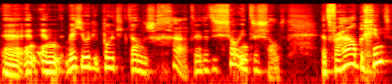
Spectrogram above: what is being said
en, en weet je hoe die politiek dan dus gaat? Hè? Dat is zo interessant. Het verhaal begint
